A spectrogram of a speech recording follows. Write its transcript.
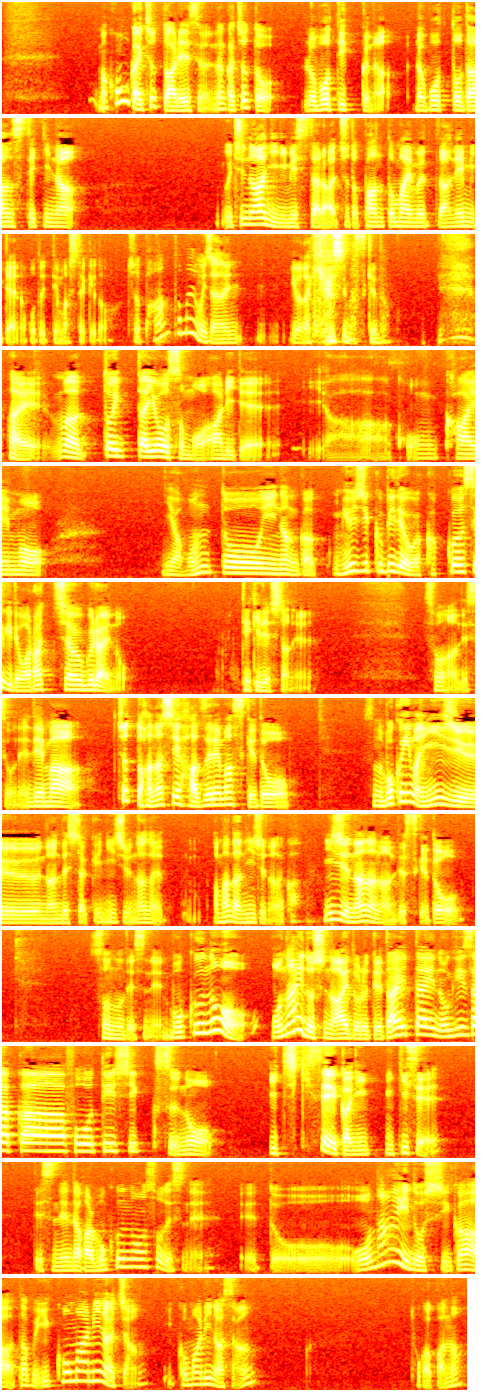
まあ、今回ちょっとあれですよねなんかちょっとロボティックなロボットダンス的なうちの兄に見せたらちょっとパントマイムだねみたいなこと言ってましたけどちょっとパントマイムじゃないような気がしますけど はいまあといった要素もありでいや今回もいや本当になんかミュージックビデオがかっこよすぎて笑っちゃうぐらいの出来でしたね。そうなんですよね。でまあちょっと話外れますけどその僕今20何でしたっけ？27あまだ27か。27なんですけどそのですね僕の同い年のアイドルって大体乃木坂46の1期生か 2, 2期生ですね。だから僕のそうですねえっと同い年が多分生駒里奈ちゃん？生駒里奈さん？とかかな？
